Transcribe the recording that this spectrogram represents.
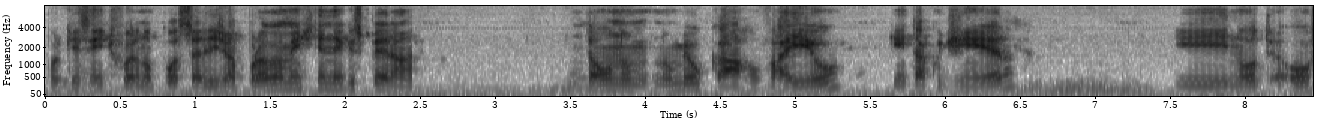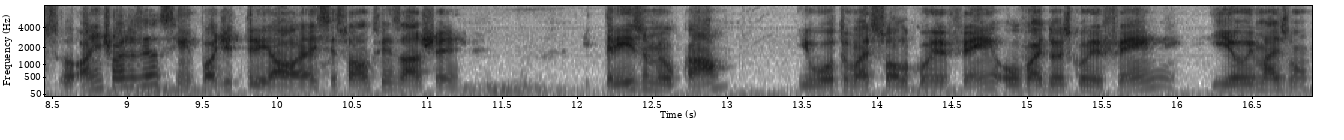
Porque se a gente for no posto ali, já provavelmente tem nego esperando. Então no, no meu carro vai eu, quem tá com dinheiro. E no outro. ou- a gente vai fazer assim, pode ir três. Ó, aí vocês falam o que vocês acham aí. E três no meu carro. E o outro vai solo com o refém, ou vai dois com o refém e eu e mais um. O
